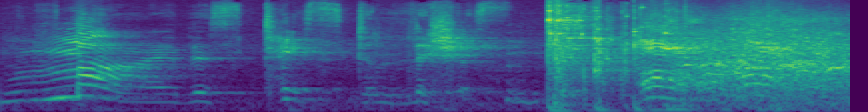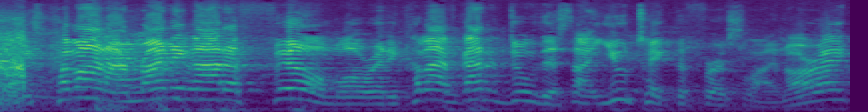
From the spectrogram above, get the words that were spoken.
My, this tastes delicious. Oh! Come on, I'm running out of film already. Come on, I've got to do this. Now, you take the first line, all right?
